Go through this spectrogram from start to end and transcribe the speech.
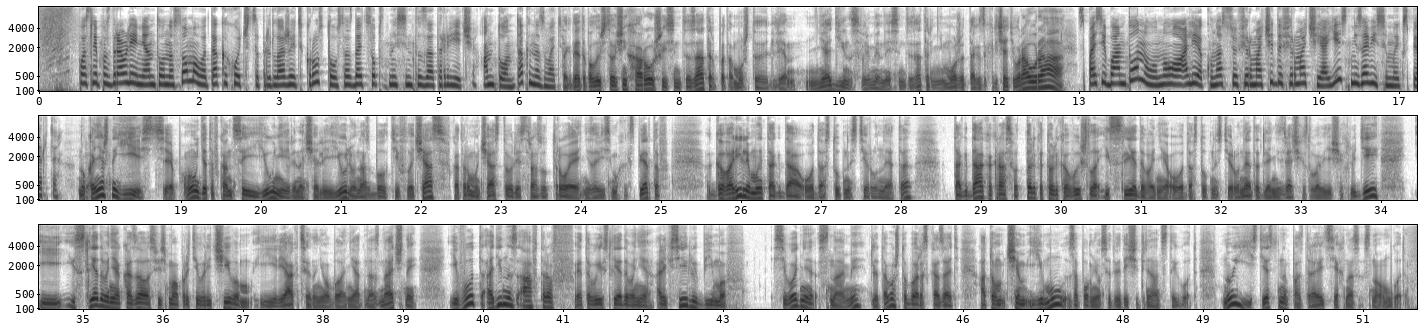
После поздравления Антона Сомова так и хочется предложить Крусту создать собственный синтезатор речи. Антон, так и назвать? Тогда это получится очень хороший синтезатор, потому что, Лен, ни один современный синтезатор не может так закричать «Ура, ура!». Спасибо Антону, но, Олег, у нас все фирмачи да фирмачи, а есть независимые эксперты? Ну, конечно, есть. По-моему, где-то в конце июня или начале июля у нас был Тифло-час, в котором участвовали сразу трое независимых экспертов. Говорили мы тогда о доступности Рунета, Тогда как раз вот только-только вышло исследование о доступности Рунета для незрячих и слабовидящих людей, и исследование оказалось весьма противоречивым, и реакция на него была неоднозначной. И вот один из авторов этого исследования, Алексей Любимов, сегодня с нами для того, чтобы рассказать о том, чем ему запомнился 2013 год. Ну и, естественно, поздравить всех нас с Новым годом.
